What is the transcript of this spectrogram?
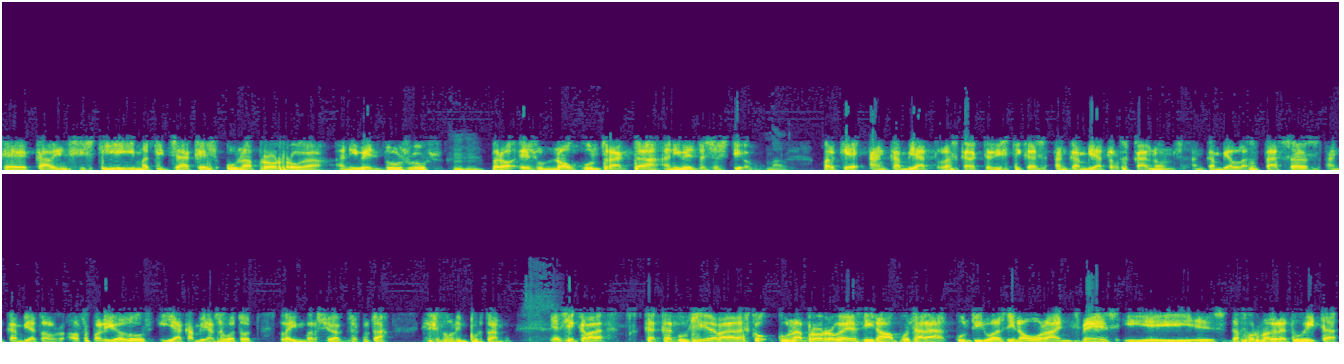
que cal insistir i matitzar que és una pròrroga a nivell d'usos, uh -huh. però és un nou contracte a nivell de gestió. Val perquè han canviat les característiques, han canviat els cànons, han canviat les tasses, han canviat el, els períodes i ha canviat sobretot la inversió a executar, que és molt important. I així que, que, que considera a vegades que una pròrroga és dir, no, doncs ara continues 19 anys més i, és de forma gratuïta.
